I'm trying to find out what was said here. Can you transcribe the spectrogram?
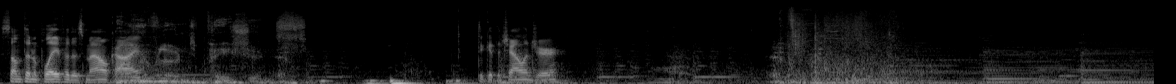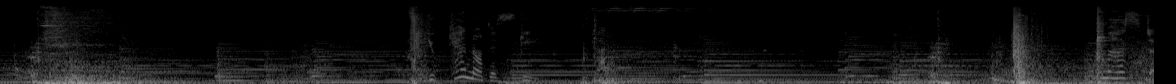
something to play for this Maokai I've learned patience. to get the challenger. Cannot escape. Master.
